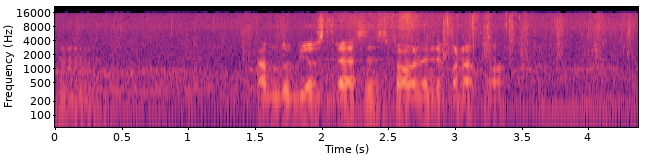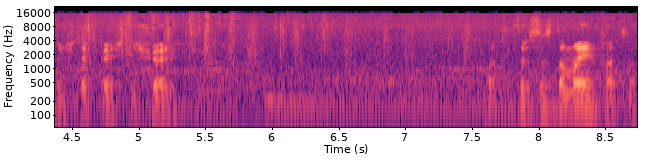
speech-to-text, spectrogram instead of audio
Hmm. Am dubios, trebuie să se spawneze până acum niște peștișori. Poate trebuie să stăm mai în față.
